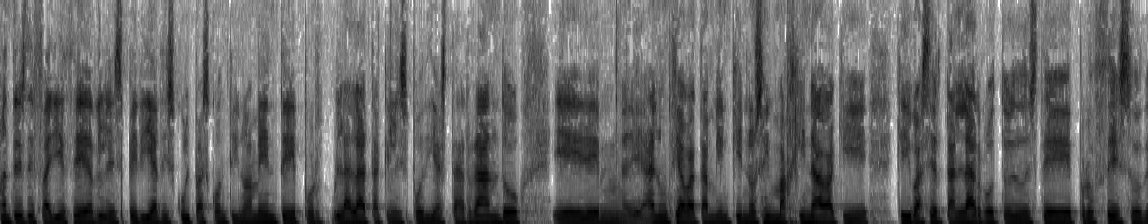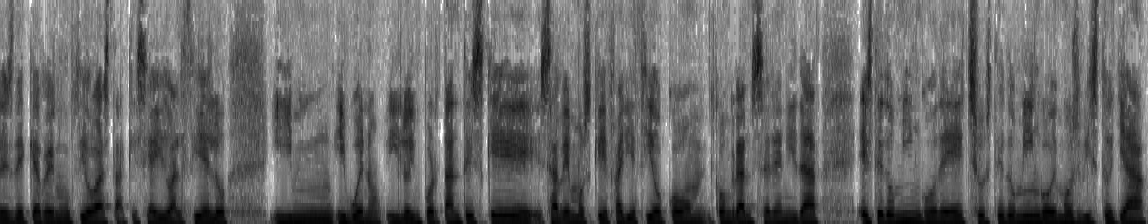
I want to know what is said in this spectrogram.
antes de fallecer les pedía disculpas continuamente por la lata que les podía estar dando. Eh, anunciaba también que no se imaginaba que, que, iba a ser tan largo todo este proceso desde que renunció hasta que se ha ido al cielo. Y, y bueno, y lo importante es que sabemos que falleció con, con, gran serenidad. Este domingo, de hecho, este domingo hemos visto ya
